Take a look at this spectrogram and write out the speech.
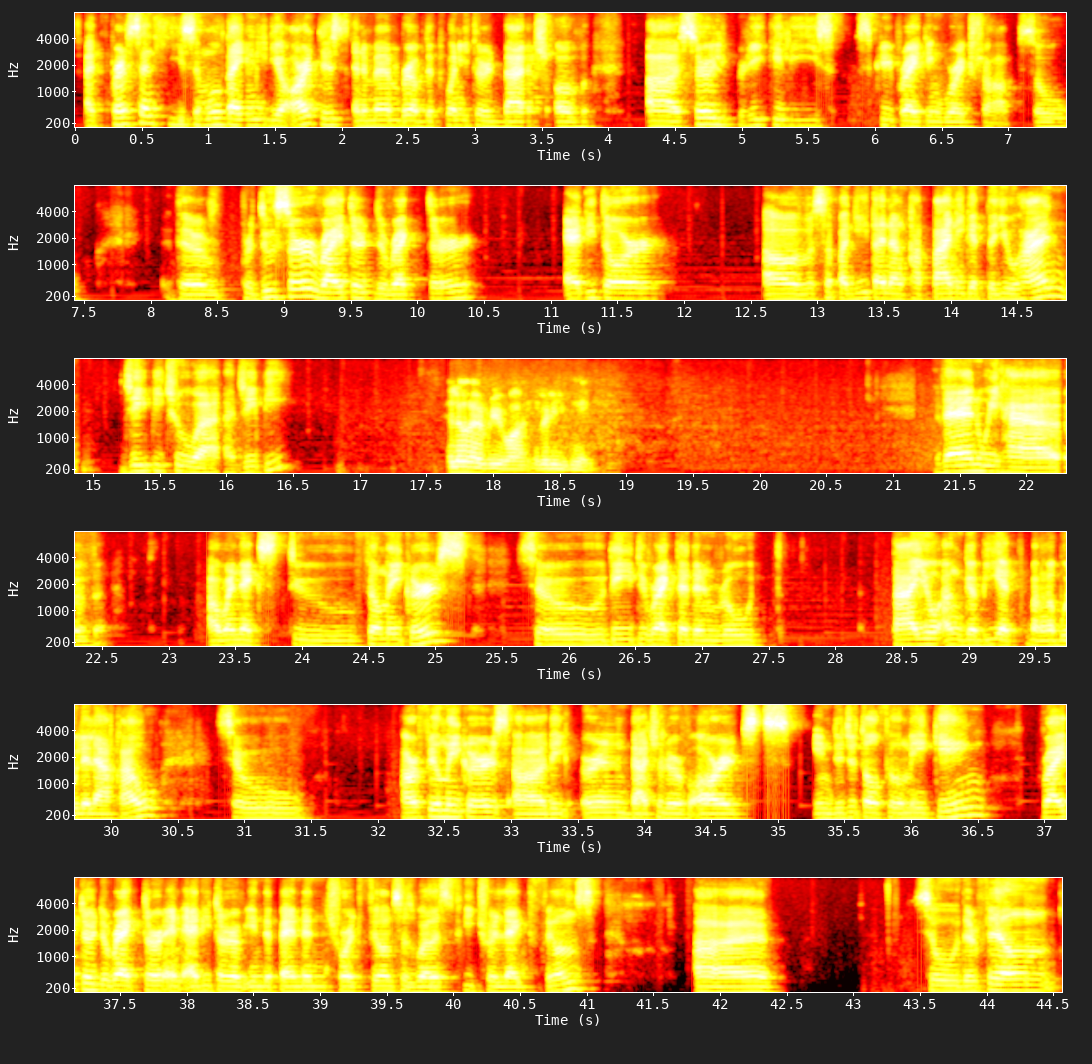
At present, he is a multimedia artist and a member of the 23rd batch of uh, Sir Ricky Lee's scriptwriting workshop. So the producer, writer, director, editor of Sa Pagitan ng Kapanig at Dayuhan, JP Chua. JP? Hello, everyone. Good evening. Then we have our next two filmmakers. So they directed and wrote Tayo ang Gabi at Mga Bulalakaw. So our filmmakers, uh, they earned Bachelor of Arts in Digital Filmmaking, writer, director, and editor of independent short films as well as feature-length films. Uh, so their film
